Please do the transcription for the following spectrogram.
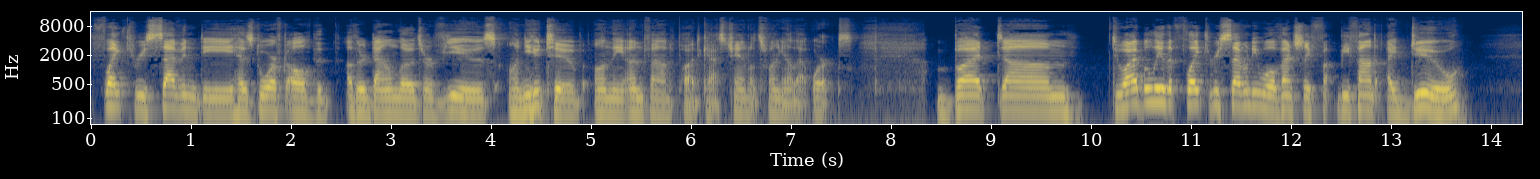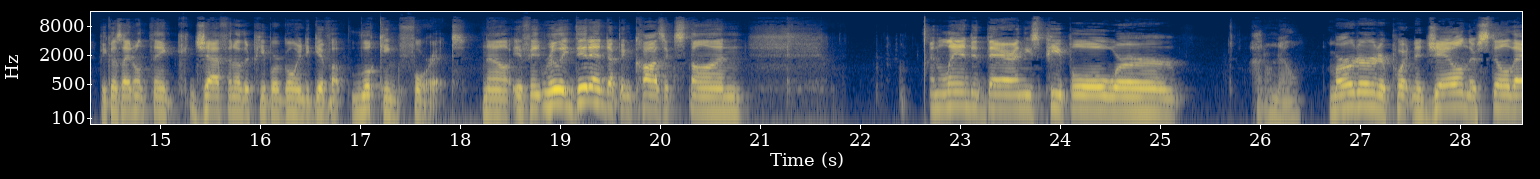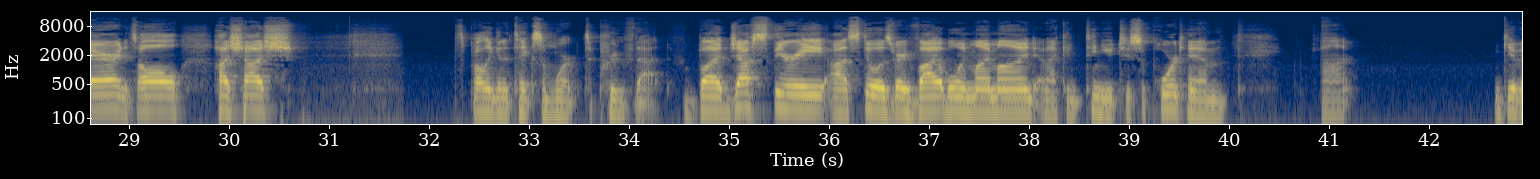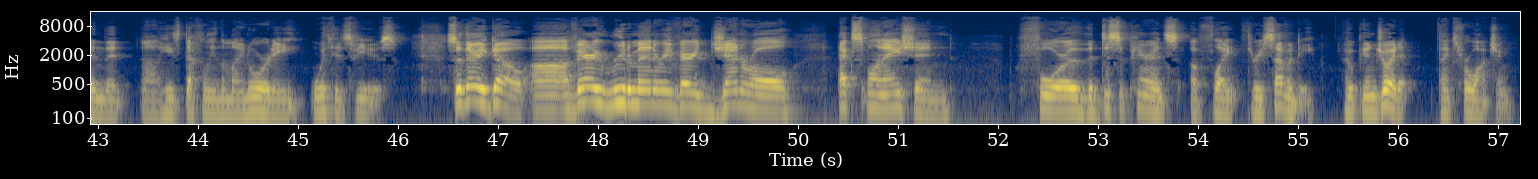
Flight 370 has dwarfed all of the other downloads or views on YouTube on the Unfound podcast channel. It's funny how that works. But um, do I believe that Flight 370 will eventually f- be found? I do, because I don't think Jeff and other people are going to give up looking for it. Now, if it really did end up in Kazakhstan and landed there, and these people were, I don't know, murdered or put in a jail and they're still there and it's all hush hush. It's probably going to take some work to prove that. But Jeff's theory uh, still is very viable in my mind, and I continue to support him, uh, given that uh, he's definitely in the minority with his views. So there you go. Uh, a very rudimentary, very general explanation for the disappearance of Flight 370. Hope you enjoyed it. Thanks for watching.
